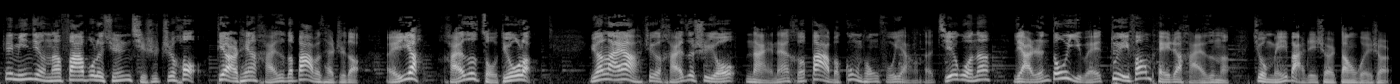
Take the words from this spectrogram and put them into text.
这民警呢发布了寻人启事之后，第二天孩子的爸爸才知道，哎呀，孩子走丢了。原来啊，这个孩子是由奶奶和爸爸共同抚养的，结果呢，俩人都以为对方陪着孩子呢，就没把这事儿当回事儿。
